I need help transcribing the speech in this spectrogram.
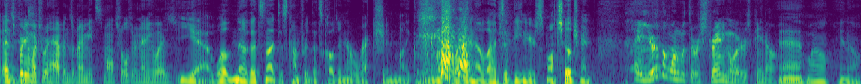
That's pretty much what happens when I meet small children, anyways. yeah, well, no, that's not discomfort. That's called an erection, Michael. And that's why you're not allowed to be near small children. Hey, you're the one with the restraining orders, Pino. Eh, well, you know.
